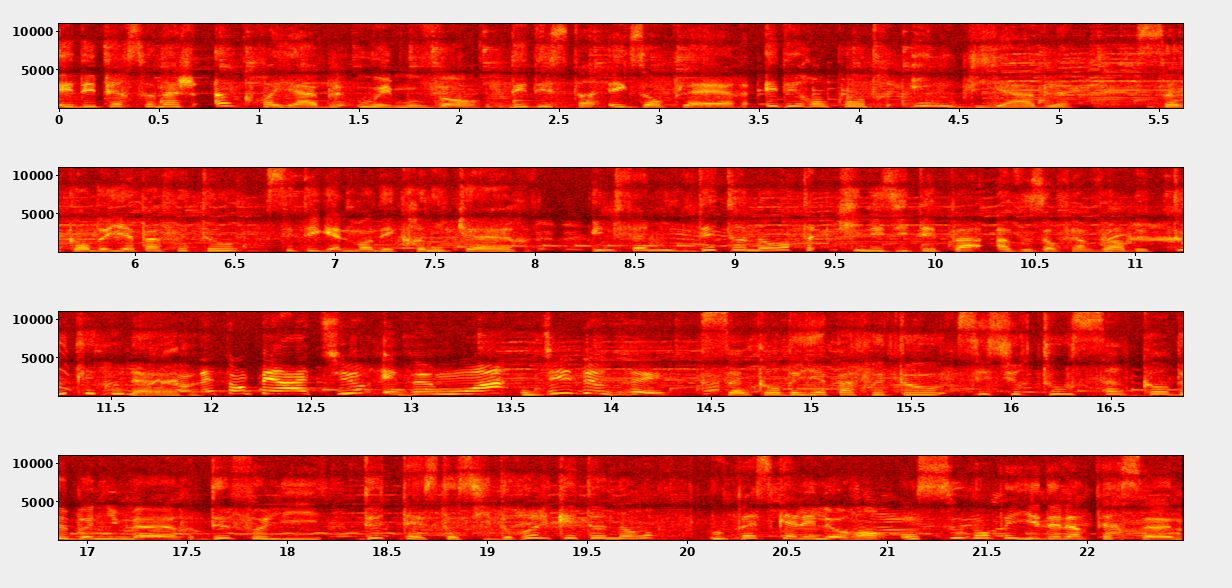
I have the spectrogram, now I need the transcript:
et des personnages incroyables ou émouvants, des destins exemplaires et des rencontres inoubliables. 5 ans de Yapa Photo, c'est également des chroniqueurs. Une famille détonnante qui n'hésitait pas à vous en faire voir de toutes les couleurs. La température est de moins 10 degrés. 5 ans de Yapa Photo, c'est surtout 5 ans de bonne humeur, de folie, de tests aussi drôles qu'étonnants, où Pascal et Laurent ont souvent payé de leur personne.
